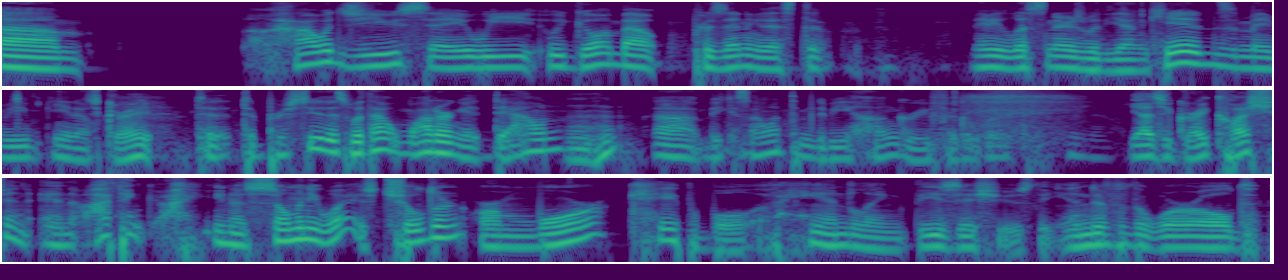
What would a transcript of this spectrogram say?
Um, how would you say we we go about presenting this to maybe listeners with young kids, maybe you know, it's great to, to pursue this without watering it down, mm-hmm. uh, because I want them to be hungry for the word. You know? Yeah, it's a great question, and I think you know, so many ways, children are more capable of handling these issues, the end of the world,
